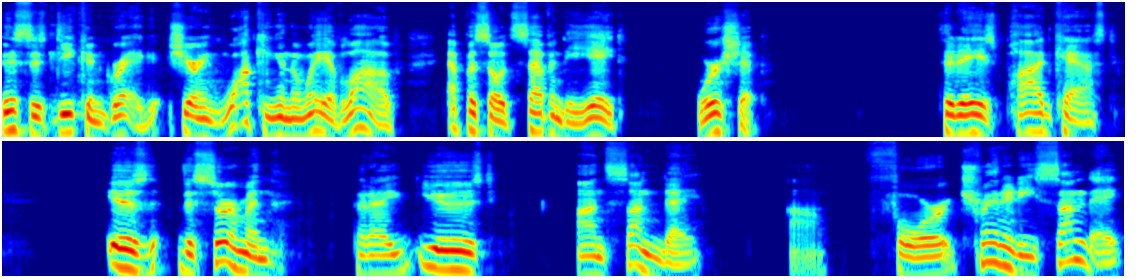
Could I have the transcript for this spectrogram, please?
This is Deacon Greg sharing Walking in the Way of Love, episode 78 Worship. Today's podcast is the sermon that I used on Sunday uh, for Trinity Sunday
